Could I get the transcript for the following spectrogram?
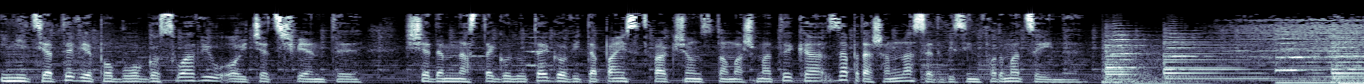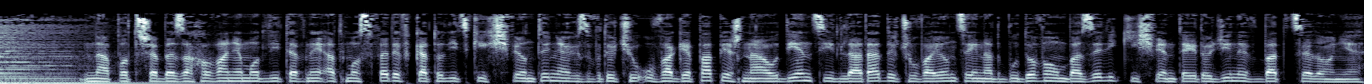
Inicjatywie pobłogosławił Ojciec Święty. 17 lutego wita Państwa ksiądz Tomasz Matyka. Zapraszam na serwis informacyjny. Na potrzebę zachowania modlitewnej atmosfery w katolickich świątyniach zwrócił uwagę papież na audiencji dla Rady czuwającej nad budową Bazyliki Świętej Rodziny w Barcelonie.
